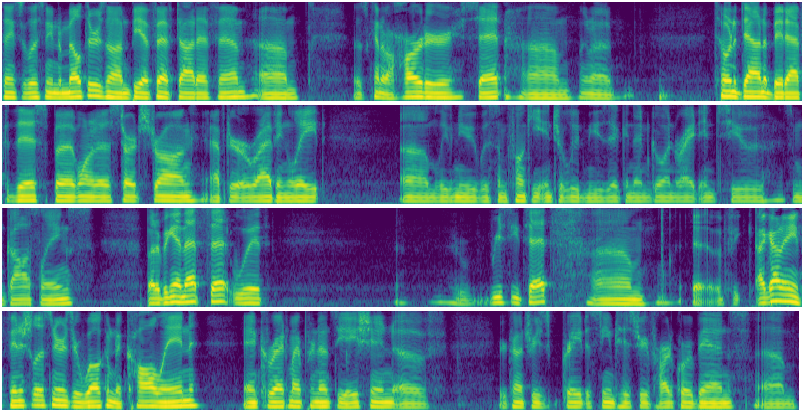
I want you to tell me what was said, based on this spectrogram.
Thanks for listening to Melters on BFF.fm. Um, it was kind of a harder set. Um, I'm gonna tone it down a bit after this, but I wanted to start strong after arriving late, um, leaving you with some funky interlude music, and then going right into some Goslings. But I began that set with Reese Tet. Um, if I got any Finnish listeners, you're welcome to call in and correct my pronunciation of your country's great esteemed history of hardcore bands. Um,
